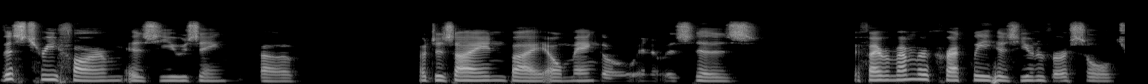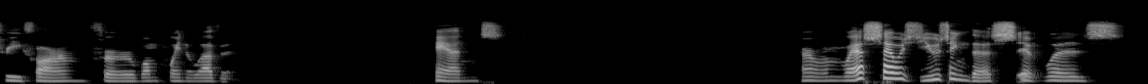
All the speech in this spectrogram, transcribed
This tree farm is using uh, a design by ilmango, and it was his, if I remember correctly, his universal tree farm for 1.11. And um, last I was using this, it was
